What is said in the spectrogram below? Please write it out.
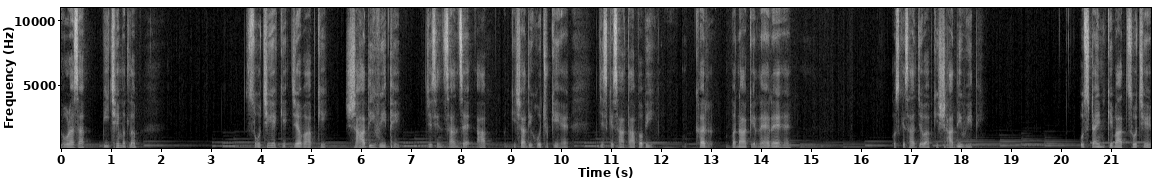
थोड़ा सा पीछे मतलब सोचिए कि जब आपकी शादी हुई थी, जिस इंसान से आपकी शादी हो चुकी है, जिसके साथ आप अभी घर बना के रह रहे हैं, उसके साथ जब आपकी शादी हुई थी उस टाइम की बात सोचिए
